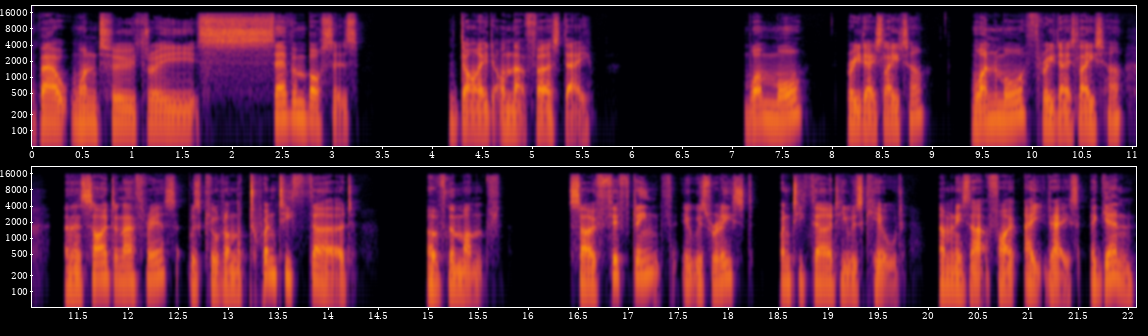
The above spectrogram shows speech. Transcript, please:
About one, two, three, seven bosses died on that first day. One more three days later. One more three days later. And then Sire Denathrius was killed on the 23rd of the month. So 15th it was released, 23rd he was killed. How many is that? Five, eight days. Again,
